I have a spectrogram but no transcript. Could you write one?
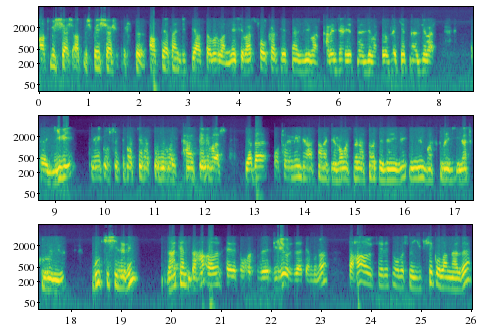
60 yaş 65 yaş üstü altta yatan ciddi hastalığı olan nesi var? Sol kalp yetmezliği var, karaciğer yetmezliği var, böbrek yetmezliği var e, gibi klinik ultratif akciğer hastalığı var, kanseri var ya da otoimmün bir hastalık, bir romatizmal hastalık nedeniyle immün baskılayıcı ilaç kullanıyor. Bu kişilerin zaten daha ağır seyretme olasılığı biliyoruz zaten bunu. Daha ağır seyretme olasılığı yüksek olanlarda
